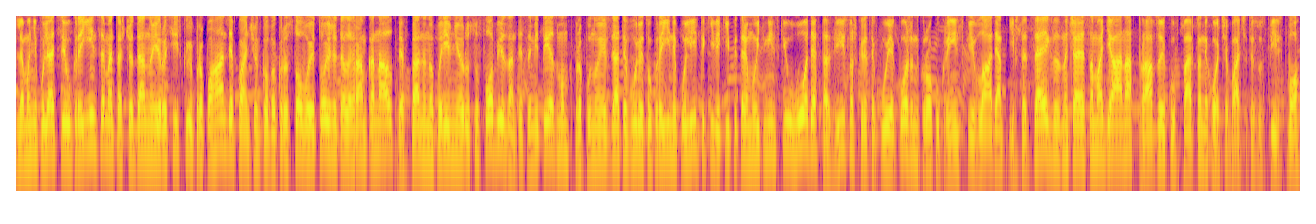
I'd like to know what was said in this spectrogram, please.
Для маніпуляції українцями та щоденної російської пропаганди Панченко використовує той же телеграм-канал, де впевнено порівнює русофобію з антисемітизмом, пропонує взяти в уряд України політиків, які підтримують мінські угоди, та звісно ж критикує кожен крок української влади. І все це, як зазначає сама Діана, правду, яку вперто не хоче бачити суспільство.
